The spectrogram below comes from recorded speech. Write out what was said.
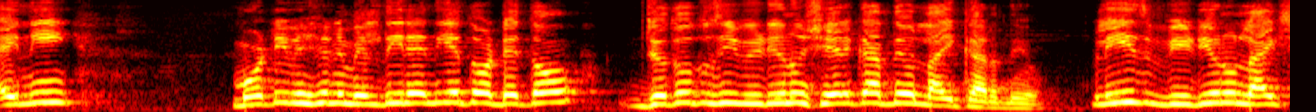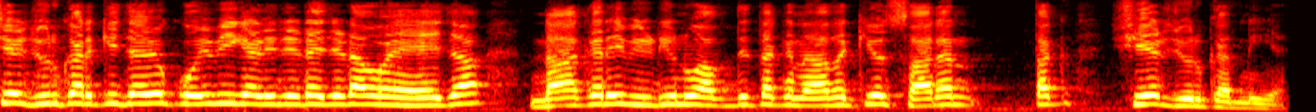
ਇੰਨੀ ਮੋਟੀਵੇਸ਼ਨ ਮਿਲਦੀ ਰਹਿੰਦੀ ਹੈ ਤੁਹਾਡੇ ਤੋਂ। ਜਦੋਂ ਤੁਸੀਂ ਵੀਡੀਓ ਨੂੰ ਸ਼ੇਅਰ ਕਰਦੇ ਹੋ ਲਾਈਕ ਕਰਦੇ ਹੋ। ਪਲੀਜ਼ ਵੀਡੀਓ ਨੂੰ ਲਾਈਕ ਸ਼ੇਅਰ ਜ਼ਰੂਰ ਕਰਕੇ ਜਾਇਓ। ਕੋਈ ਵੀ ਕੈਂਡੀਡੇਟ ਹੈ ਜਿਹੜਾ ਉਹ ਹੈ ਜਾਂ ਨਾ ਕਰੇ। ਵੀਡੀਓ ਨੂੰ ਆਪਦੇ ਤੱਕ ਨਾ ਰੱਖਿਓ। ਸਾਰਿਆਂ ਤੱਕ ਸ਼ੇਅਰ ਜ਼ਰੂਰ ਕਰਨੀ ਹੈ।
